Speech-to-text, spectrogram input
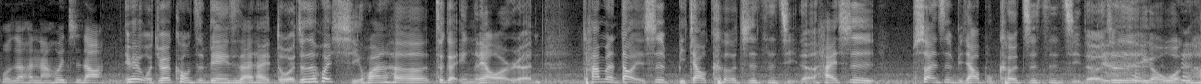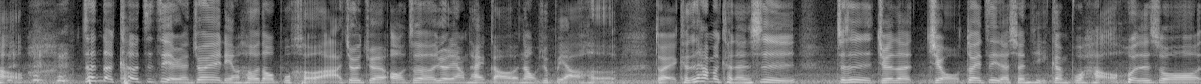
否则很难会知道。因为我觉得控制变异实在太多，就是会喜欢喝这个饮料的人，他们到底是比较克制自己的，还是算是比较不克制自己的，就是一个问号。真的克制自己的人，就会连喝都不喝啊，就会觉得哦，这个热量太高了，那我就不要喝。对，可是他们可能是。就是觉得酒对自己的身体更不好，或者说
